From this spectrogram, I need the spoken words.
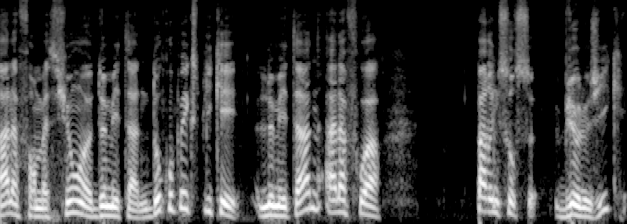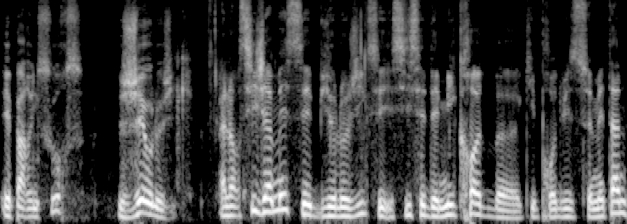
à la formation de méthane. Donc on peut expliquer le méthane à la fois par une source biologique et par une source géologique. Alors, si jamais c'est biologique, si c'est des microbes euh, qui produisent ce méthane,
